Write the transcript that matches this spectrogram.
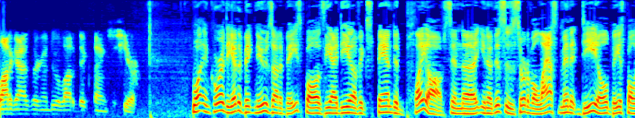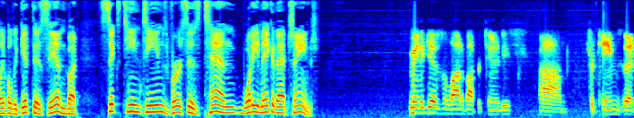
a lot of guys that are going to do a lot of big things this year. Well, and Corey, the other big news out of baseball is the idea of expanded playoffs, and uh, you know this is sort of a last-minute deal. Baseball able to get this in, but 16 teams versus 10. What do you make of that change? I mean, it gives a lot of opportunities um, for teams that,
